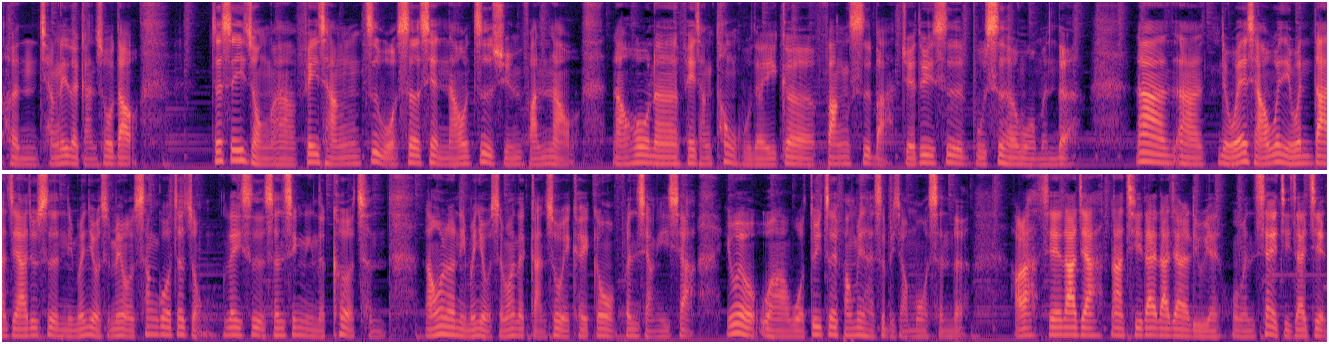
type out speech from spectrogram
很强烈的感受到。这是一种啊非常自我设限，然后自寻烦恼，然后呢非常痛苦的一个方式吧，绝对是不适合我们的。那啊，我也想要问一问大家，就是你们有什么有上过这种类似身心灵的课程？然后呢，你们有什么样的感受，也可以跟我分享一下，因为我我对这方面还是比较陌生的。好了，谢谢大家，那期待大家的留言，我们下一集再见。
